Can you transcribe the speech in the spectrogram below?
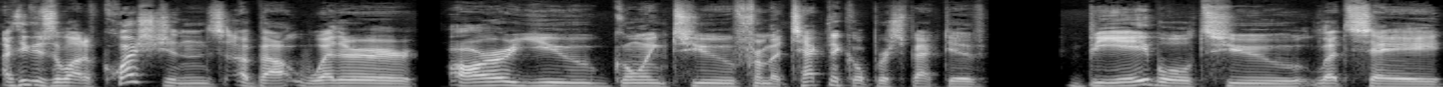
I think there's a lot of questions about whether are you going to, from a technical perspective, be able to, let's say,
